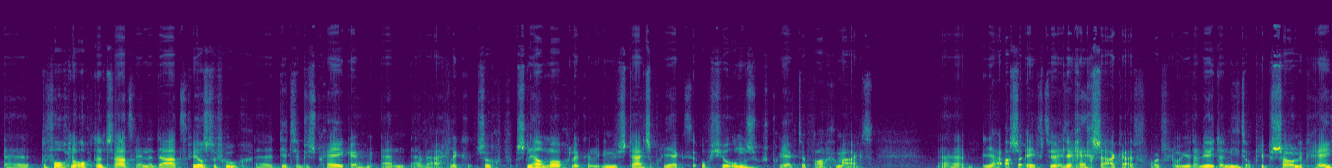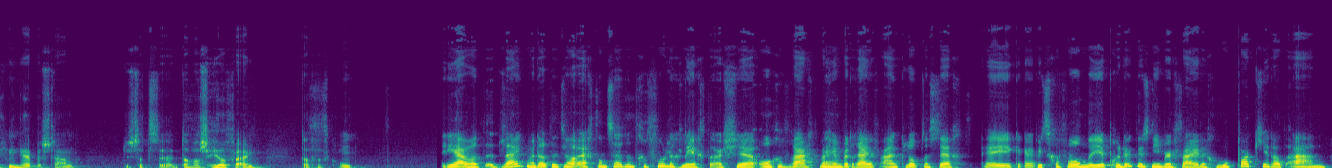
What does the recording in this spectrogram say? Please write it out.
Uh, de volgende ochtend zaten we inderdaad veel te vroeg uh, dit te bespreken. En hebben we eigenlijk zo snel mogelijk een universiteitsproject, officieel onderzoeksproject ervan gemaakt. Uh, ja, als er eventuele rechtszaken uit voortvloeien, dan wil je dat niet op je persoonlijke rekening hebben staan. Dus dat, dat was heel fijn dat dat kon. Ja, want het lijkt me dat dit wel echt ontzettend gevoelig ligt. Als je ongevraagd bij een bedrijf aanklopt en zegt: Hé, hey, ik heb iets gevonden, je product is niet meer veilig. Hoe pak je dat aan?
